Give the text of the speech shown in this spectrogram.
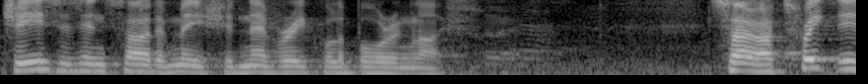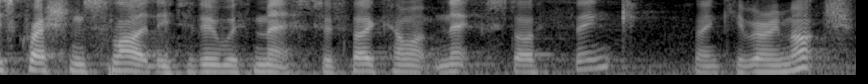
Jesus inside of me should never equal a boring life. So I'll tweak these questions slightly to do with mess. If they come up next, I think. Thank you very much.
